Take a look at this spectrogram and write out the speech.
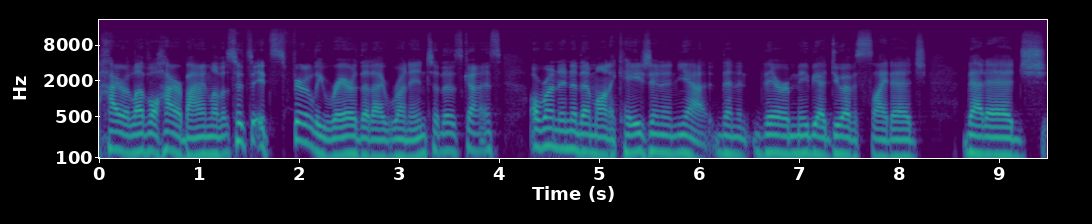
higher level, higher buy-in level. So it's it's fairly rare that I run into those guys. I'll run into them on occasion, and yeah, then there maybe I do have a slight edge. That edge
